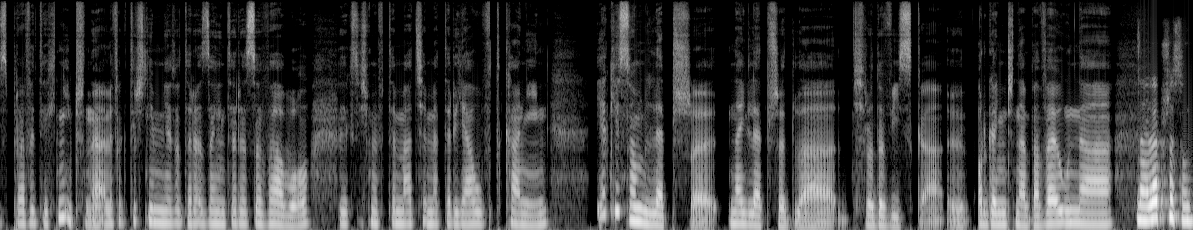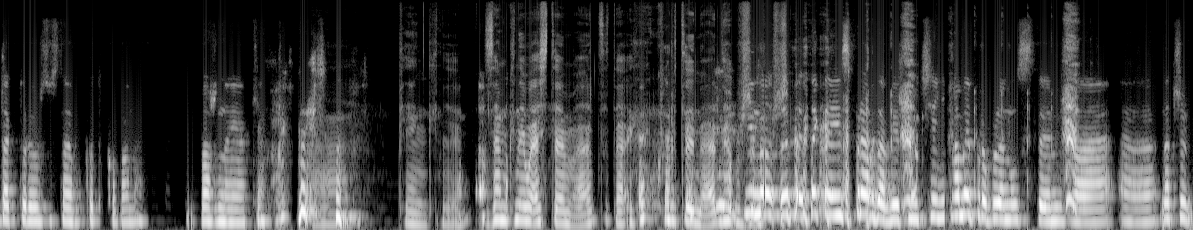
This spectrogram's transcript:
sprawy techniczne, ale faktycznie mnie to teraz zainteresowało. Jak jesteśmy w temacie materiałów, tkanin, jakie są lepsze, najlepsze dla środowiska? Y, Organiczna bawełna? Najlepsze są te, które już zostały wyprodukowane. Ważne jakie. A, pięknie. Zamknęłaś temat, tak. Kurtyna, dobrze. Nie no, taka jest prawda, wiesz, my dzisiaj nie mamy problemu z tym, że, e, znaczy,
